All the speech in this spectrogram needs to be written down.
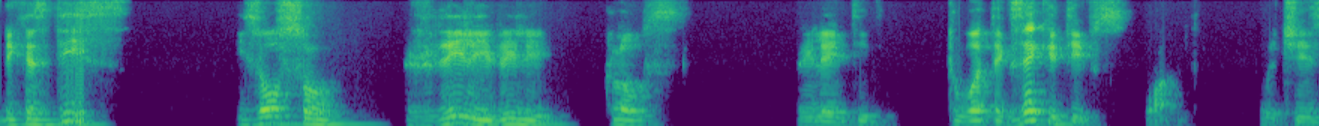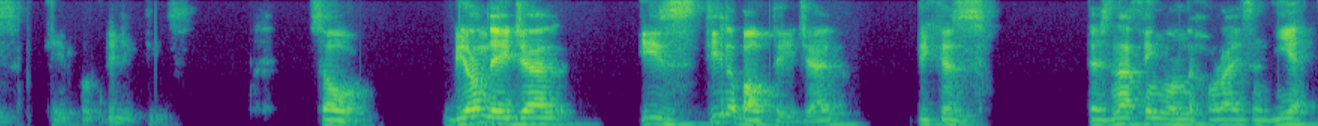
because this is also really, really close related to what executives want, which is capabilities. So beyond agile is still about agile because there's nothing on the horizon yet.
